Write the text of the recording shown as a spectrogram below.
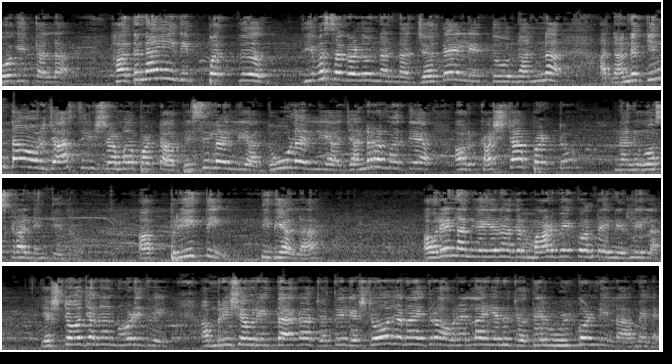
ಹೋಗಿತ್ತಲ್ಲ ಹದಿನೈದು, ಇಪ್ಪತ್ತು ದಿವಸಗಳು ನನ್ನ ಜೊತೆಯಲ್ಲಿದ್ದು, ನನ್ನ ನನಗಿಂತ ಅವರು ಜಾಸ್ತಿ ಶ್ರಮ ಪಟ್ಟು ಆ ಬಿಸಿಲಲ್ಲಿ, ಆ ಧೂಳಲ್ಲಿ, ಆ ಜನರ ಮಧ್ಯೆ ಅವ್ರು ಕಷ್ಟಪಟ್ಟು ನನಗೋಸ್ಕರ ನಿಂತಿದ್ರು. ಆ ಪ್ರೀತಿ ಇದೆಯಲ್ಲ, ಅವರೇ ನನಗೆ ಏನಾದರೂ ಮಾಡಬೇಕು ಅಂತ ಏನಿರಲಿಲ್ಲ. ಎಷ್ಟೋ ಜನ ನೋಡಿದ್ವಿ, ಅಂಬರೀಷ್ ಅವರು ಇದ್ದಾಗ ಜೊತೇಲಿ ಎಷ್ಟೋ ಜನ ಇದ್ರು, ಅವರೆಲ್ಲ ಏನು ಜೊತೆಯಲ್ಲಿ ಉಳ್ಕೊಂಡಿಲ್ಲ ಆಮೇಲೆ.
